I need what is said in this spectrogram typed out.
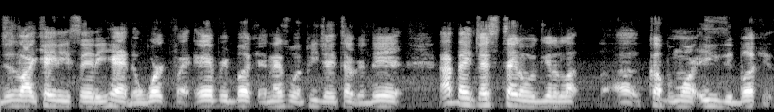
just like KD said, he had to work for every bucket, and that's what PJ Tucker did. I think Jayson Tatum will get a, lot, a couple more easy buckets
